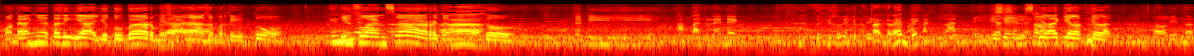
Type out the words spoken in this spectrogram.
kontennya tadi ya youtuber misalnya Ya. seperti itu Intinya- influencer Ah. contoh itu Jadi apa geledek? Kata geledek. Iya sih, Disensor. Taulitan.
